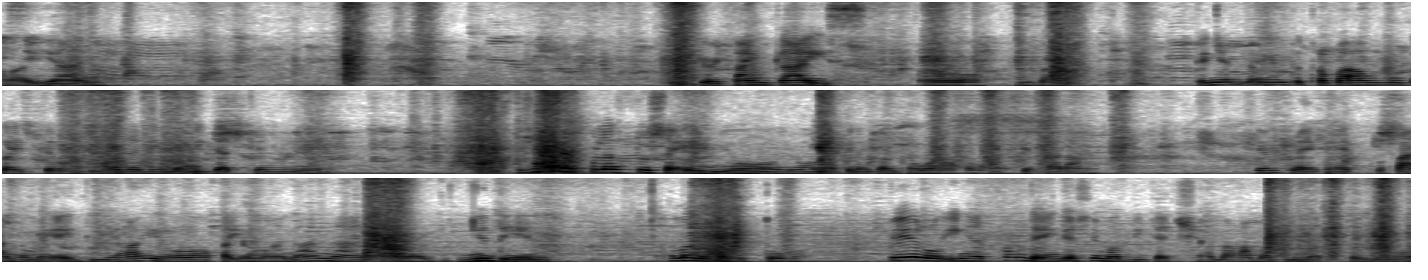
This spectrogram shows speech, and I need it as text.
O, ayan. Take your time, guys. O, diba? Ganyan lang yung trabaho ko, guys. Pero hindi madali, mabigat yan eh. I-share ko lang to sa inyo, yung mga pinagagawa ko. Kasi parang, Siyempre, kahit paano may idea kayo, kayong mga nanay, kaya nyo din, na magagalito. Pero, ingat lang din kasi mabigat siya. Baka mabigat kayo.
